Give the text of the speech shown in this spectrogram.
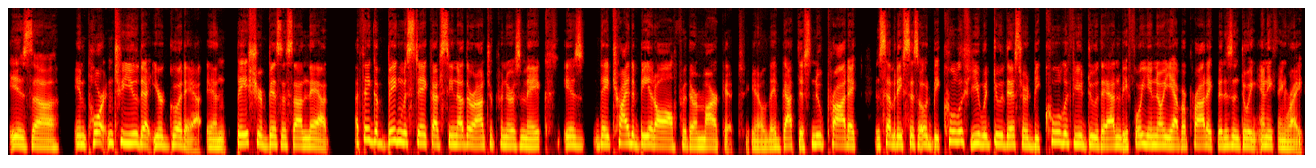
is uh, important to you that you're good at and base your business on that. I think a big mistake I've seen other entrepreneurs make is they try to be it all for their market. You know, they've got this new product and somebody says, Oh, it'd be cool if you would do this or it'd be cool if you do that. And before you know, you have a product that isn't doing anything right.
